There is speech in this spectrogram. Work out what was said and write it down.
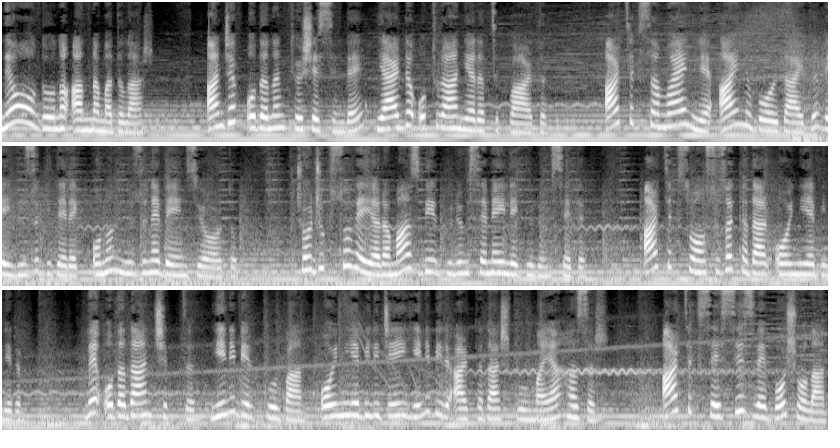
Ne olduğunu anlamadılar. Ancak odanın köşesinde, yerde oturan yaratık vardı. Artık Samuel ile aynı boydaydı ve yüzü giderek onun yüzüne benziyordu. Çocuksu ve yaramaz bir gülümsemeyle gülümsedi. Artık sonsuza kadar oynayabilirim. Ve odadan çıktı. Yeni bir kurban, oynayabileceği yeni bir arkadaş bulmaya hazır. Artık sessiz ve boş olan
